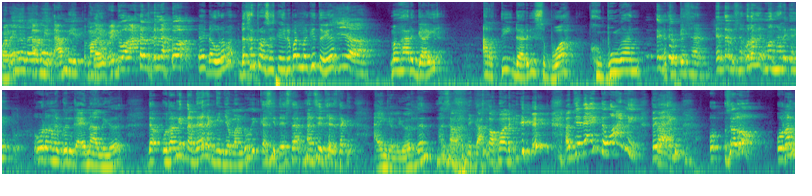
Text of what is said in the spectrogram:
Mana kan amit amit Lain- makanya doaan Eh, da urang mah da kan proses kehidupan begitu ya. Iya. Menghargai arti dari sebuah hubungan itu bisa itu bisa orang menghargai orang lebih ke enak liur da orang kita ada yang pinjaman duit kasih desa ngasih desa aing ke liur dan masalah nikah kamari jadi aing tuh wani tadi Tah. aing soalnya orang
